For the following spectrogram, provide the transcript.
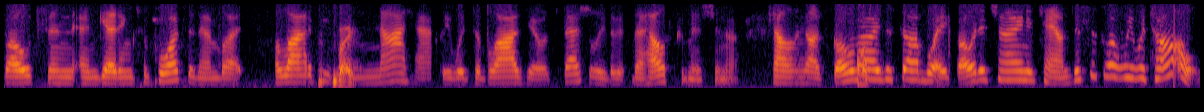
votes and and getting support for them, but a lot of people Right. are not happy with De Blasio, especially the the health commissioner, telling us go Oh. ride the subway, go to Chinatown. This is what we were told.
